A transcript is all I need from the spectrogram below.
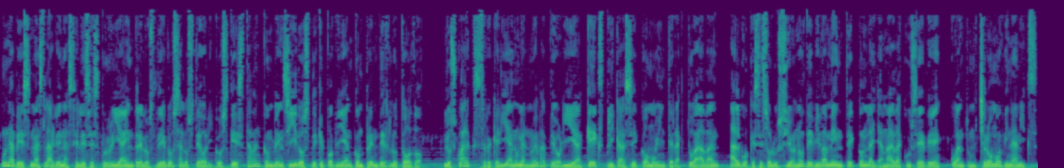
Una vez más la arena se les escurría entre los dedos a los teóricos que estaban convencidos de que podían comprenderlo todo. Los quarks requerían una nueva teoría que explicase cómo interactuaban, algo que se solucionó debidamente con la llamada QCD, Quantum Chromodynamics,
